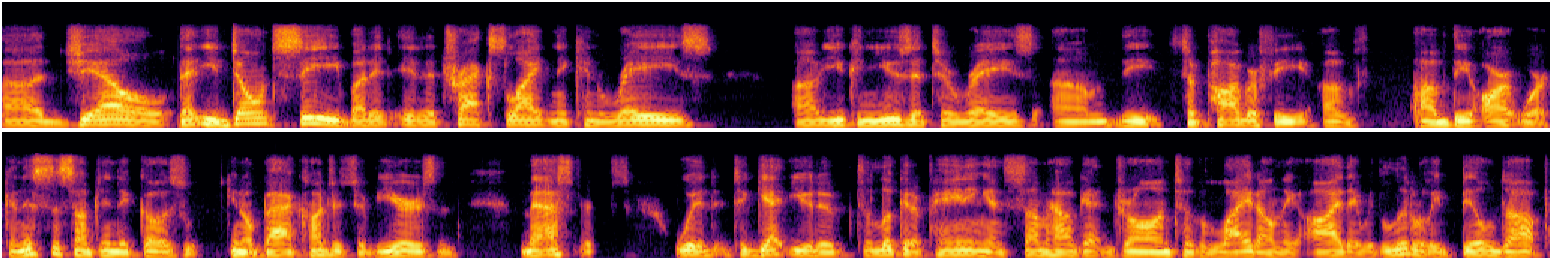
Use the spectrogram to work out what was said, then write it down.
uh, gel that you don't see, but it, it attracts light and it can raise. Uh, you can use it to raise um, the topography of of the artwork, and this is something that goes you know back hundreds of years. Masters would to get you to to look at a painting and somehow get drawn to the light on the eye. They would literally build up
